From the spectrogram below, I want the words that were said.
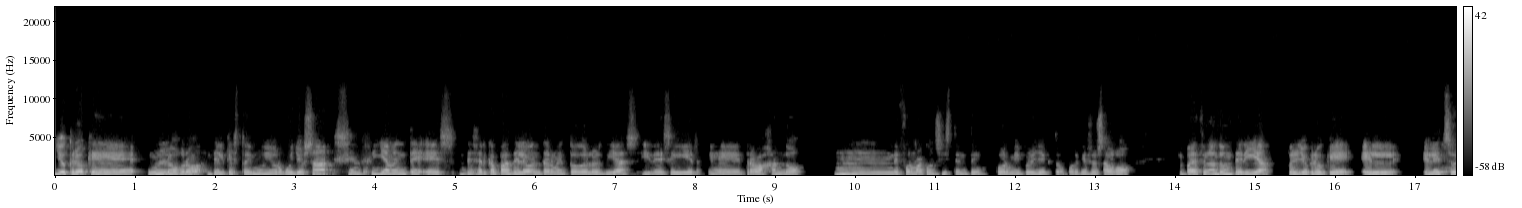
yo creo que un logro del que estoy muy orgullosa sencillamente es de ser capaz de levantarme todos los días y de seguir eh, trabajando mm, de forma consistente por mi proyecto, porque eso es algo que parece una tontería, pero yo creo que el, hecho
